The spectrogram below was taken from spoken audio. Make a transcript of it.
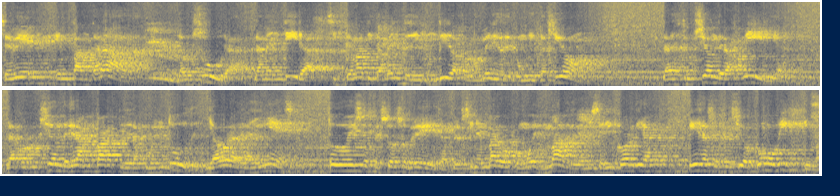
se ve empantanada, la usura, la mentira sistemáticamente difundida por los medios de comunicación, la destrucción de la familia, la corrupción de gran parte de la juventud y ahora de la niñez, todo eso pesó sobre ella, pero sin embargo, como es madre de misericordia, ella se ofreció como víctima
